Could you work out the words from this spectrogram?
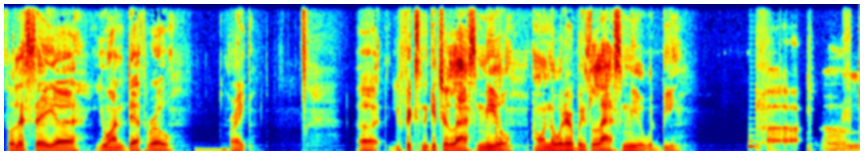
So let's say uh you on death row, right? Uh, you fixing to get your last meal. I want to know what everybody's last meal would be. uh, um,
